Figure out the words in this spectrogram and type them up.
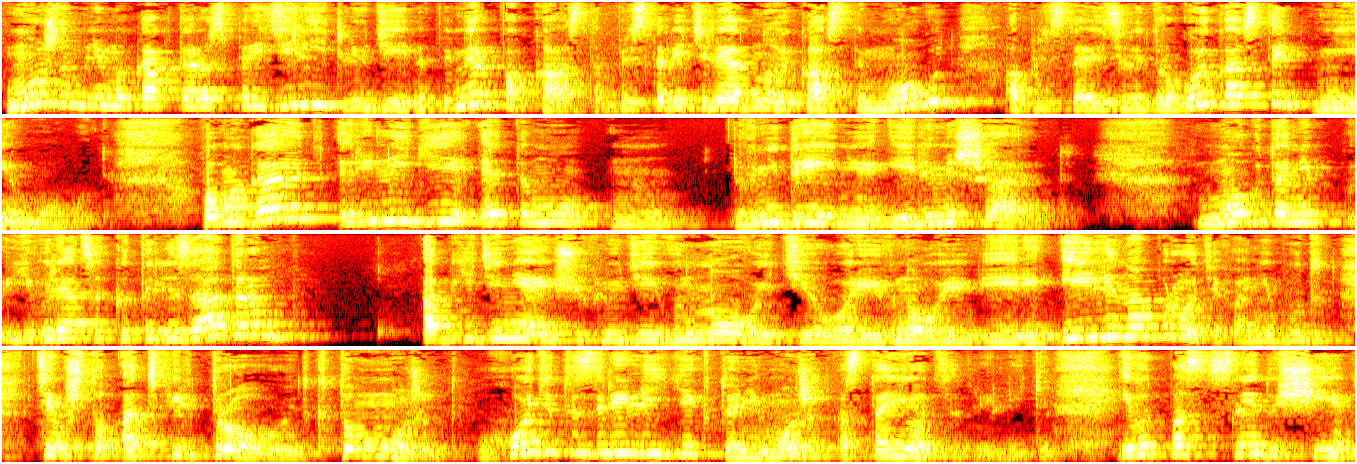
Можем ли мы как-то распределить людей, например, по кастам? Представители одной касты могут, а представители другой касты не могут. Помогают религии этому внедрению или мешают? Могут они являться катализатором объединяющих людей в новой теории, в новой вере, или напротив, они будут тем, что отфильтровывают, кто может, уходит из религии, кто не может, остается в религии. И вот последующие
